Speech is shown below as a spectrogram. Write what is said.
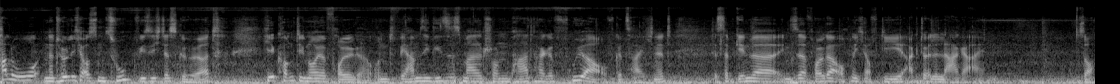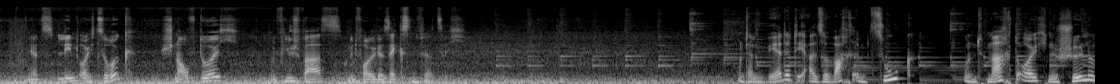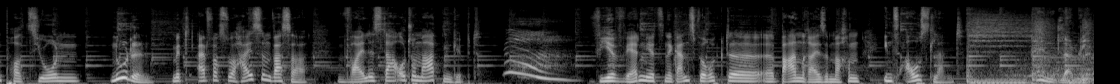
Hallo, natürlich aus dem Zug, wie sich das gehört. Hier kommt die neue Folge und wir haben sie dieses Mal schon ein paar Tage früher aufgezeichnet. Deshalb gehen wir in dieser Folge auch nicht auf die aktuelle Lage ein. So, jetzt lehnt euch zurück, schnauft durch und viel Spaß mit Folge 46. Und dann werdet ihr also wach im Zug und macht euch eine schöne Portion Nudeln mit einfach so heißem Wasser, weil es da Automaten gibt. Wir werden jetzt eine ganz verrückte äh, Bahnreise machen ins Ausland. Pendlerglück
